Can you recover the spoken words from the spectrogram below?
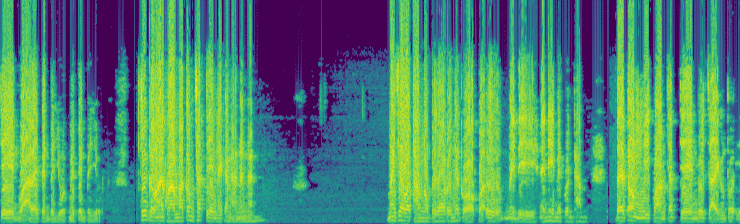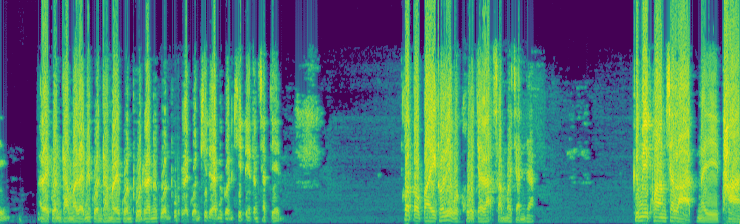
เจนว่าอะไรเป็นประโยชน์ไม่เป็นประโยชน์ซึ่งก็หมายความมาต้องชัดเจนในขณะนั้นนั้น ไม่ใช่ว่าทำลงไปแล้วไปนึกออกว่า เออ ไม่ดีไอ้นี่ไม่ควรทำแต่ต้องมีความชัดเจนด้วยใจของตัวเอง อะไรควรทำอะไร ไม่ควรทำอะไรควรพูดอะไร ไม่ควรพูดอะไรควรคิดอะไรไม่ควรคิดเนี่ยต้องชัดเจน ข้อต่อไปเขาเรียกว่าโคจระสัมปชัญญะคือมีความฉลาดในทาง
